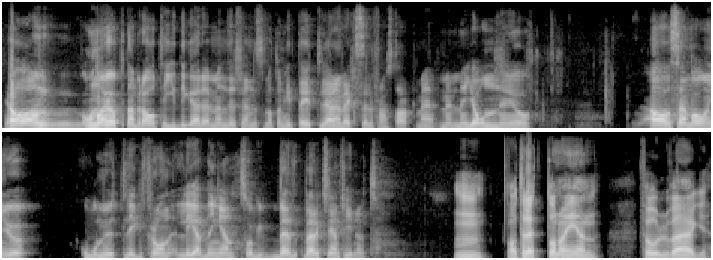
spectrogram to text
Ja, hon, hon har ju öppnat bra tidigare, men det kändes som att hon hittade ytterligare en växel från start med, med, med Jonny. Och, ja, sen var hon ju omutlig från ledningen, såg verkligen fin ut. Mm. Ja, 13 och 1 full väg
